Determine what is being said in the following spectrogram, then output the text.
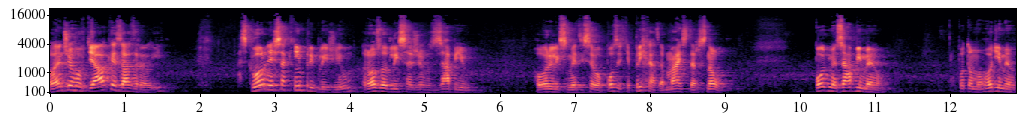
Lenže ho v diálke zazreli a skôr, než sa k ním priblížil, rozhodli sa, že ho zabijú. Hovorili si medzi sebou, pozrite, prichádza majster snov. Poďme, zabíme ho potom ho hodíme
